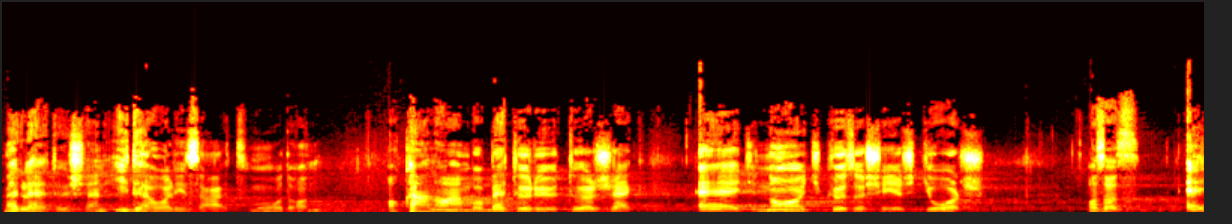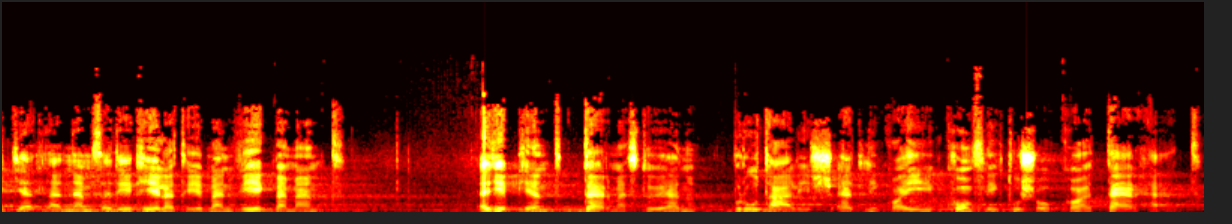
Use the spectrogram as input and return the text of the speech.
meglehetősen idealizált módon. A Kánaánba betörő törzsek egy nagy, közös és gyors, azaz egyetlen nemzedék életében végbe ment, egyébként dermesztően brutális etnikai konfliktusokkal terhelt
